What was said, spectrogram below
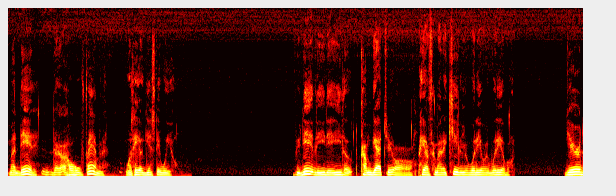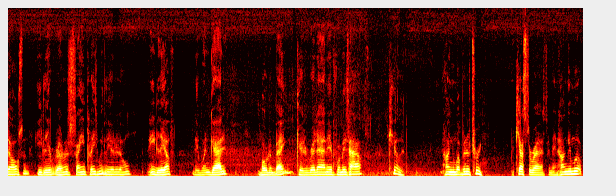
My daddy, the whole family, was held against their will. If you did leave, they either come get you or have somebody kill you, whatever, whatever. Jerry Dawson, he lived around the same place we lived at on. He left, they went and got him, brought him back, carried him right down there from his house, killed him, hung him up in a tree, castorized him and hung him up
